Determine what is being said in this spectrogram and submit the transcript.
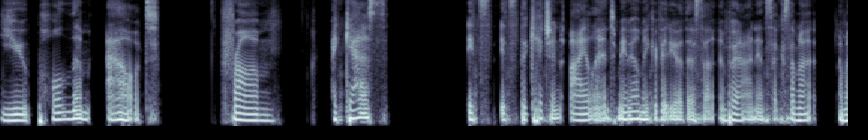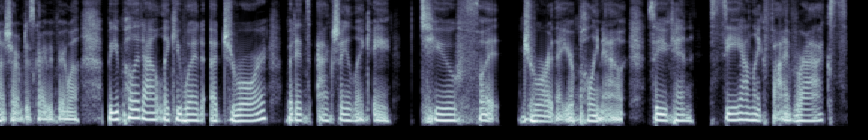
you pull them out from, I guess it's it's the kitchen island. Maybe I'll make a video of this uh, and put it on Insta because I'm not I'm not sure I'm describing very well. But you pull it out like you would a drawer, but it's actually like a two foot drawer that you're pulling out. So you can see on like five racks,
